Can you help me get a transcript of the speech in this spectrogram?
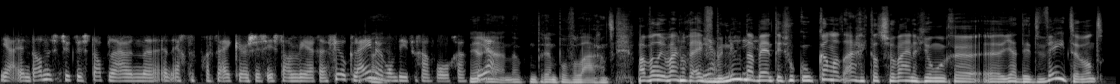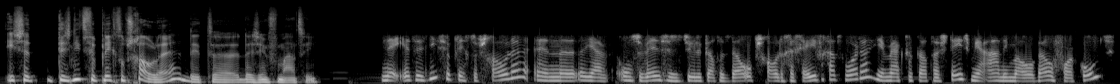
Ja, en dan is natuurlijk de stap naar een, een echte praktijkcursus is dan weer veel kleiner om die te gaan volgen. Ja, ja. ja ook een drempelverlagend. Maar waar ik nog even benieuwd naar ben, is hoe, hoe kan het eigenlijk dat zo weinig jongeren uh, ja, dit weten? Want is het, het is niet verplicht op scholen, hè, dit, uh, deze informatie? Nee, het is niet verplicht op scholen. En uh, ja, onze wens is natuurlijk dat het wel op scholen gegeven gaat worden. Je merkt ook dat er steeds meer animo wel voor komt.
